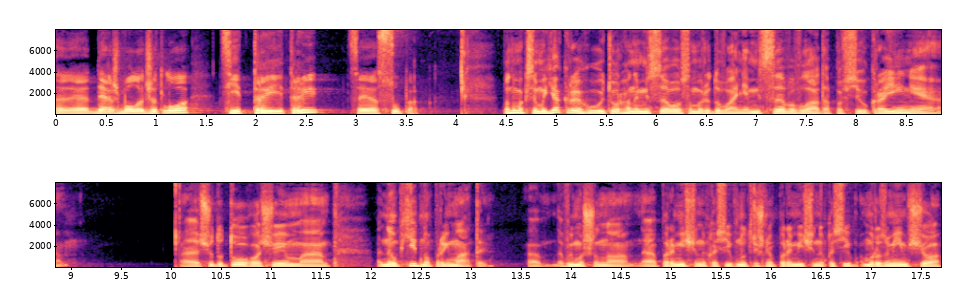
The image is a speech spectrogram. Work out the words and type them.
е, Держмолоджитло, ці 3,3 це супер. Пане Максиме, як реагують органи місцевого самоврядування, місцева влада по всій Україні е, щодо того, що їм е, необхідно приймати е, вимушено е, переміщених осіб, внутрішньо переміщених осіб? Ми розуміємо, що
